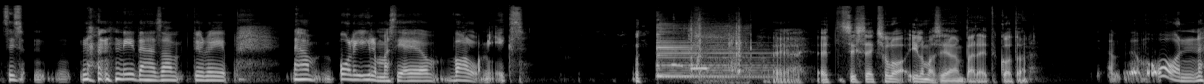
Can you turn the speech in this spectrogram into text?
Siis niitähän saa tyyli, nehän puoli ilmaisia jo valmiiksi. Ai, ai. Et, siis eikö sulla ole ilmaisia ämpäreitä kotona? On,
